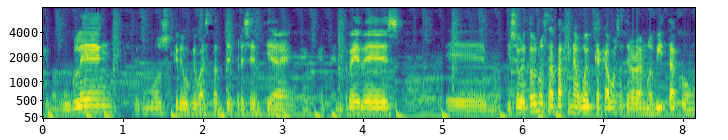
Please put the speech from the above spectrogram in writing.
que nos googleen, tenemos creo que bastante presencia en, redes, eh, y sobre todo nuestra página web que acabamos de hacer ahora nuevita con,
